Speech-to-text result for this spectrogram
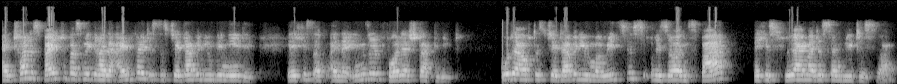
Ein tolles Beispiel, was mir gerade einfällt, ist das JW Venedig, welches auf einer Insel vor der Stadt liegt. Oder auch das JW Mauritius Resort Spa, welches früher einmal das. Regis war.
